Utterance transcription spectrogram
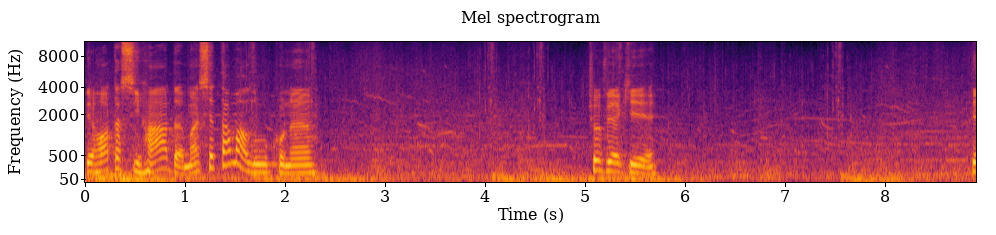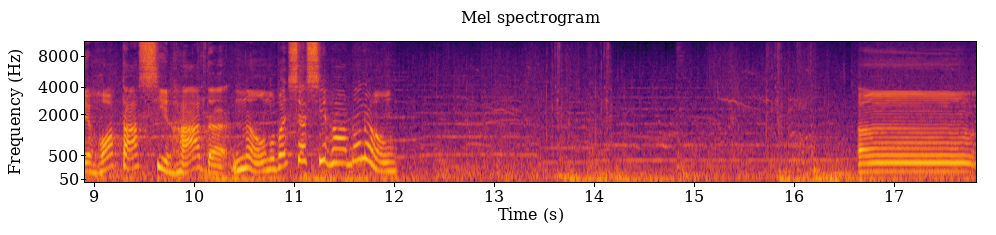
Derrota acirrada? Mas você tá maluco, né? Deixa eu ver aqui. Derrota acirrada? Não, não vai ser acirrada, não. Ahn...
